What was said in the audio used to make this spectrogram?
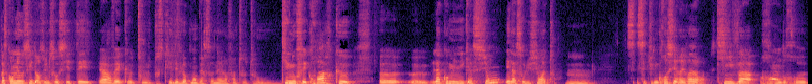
Parce qu'on est aussi dans une société avec euh, tout, tout ce qui est développement personnel, enfin tout, tout, qui nous fait croire que euh, euh, la communication est la solution à tout. Hmm. C'est une grossière erreur qui va rendre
